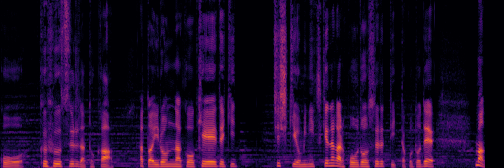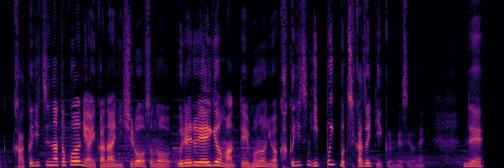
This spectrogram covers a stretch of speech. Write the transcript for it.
こう、工夫するだとか、あとはいろんな、こう、経営的知識を身につけながら行動するっていったことで、まあ、確実なところにはいかないにしろ、その、売れる営業マンっていうものには確実に一歩一歩近づいていくんですよね。で、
